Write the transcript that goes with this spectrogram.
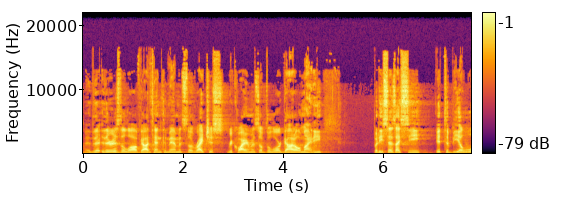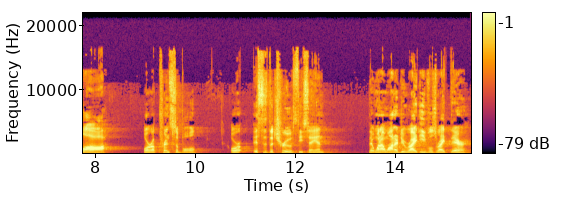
There is the law of God, Ten Commandments, the righteous requirements of the Lord God Almighty. But he says, I see it to be a law or a principle, or this is the truth, he's saying, that when I want to do right, evil's right there.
